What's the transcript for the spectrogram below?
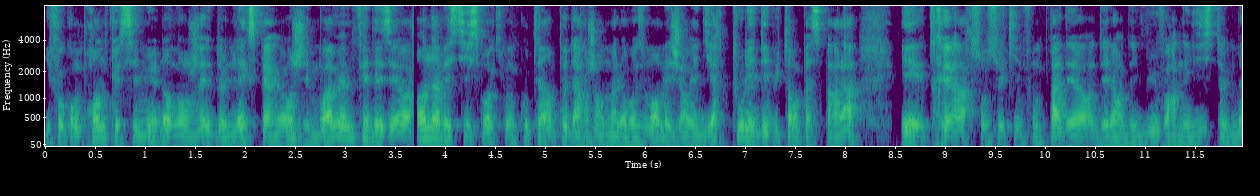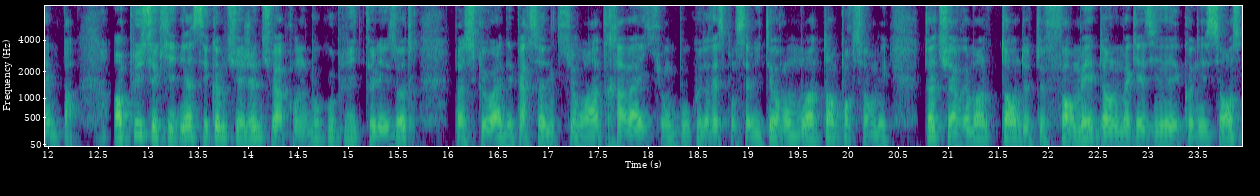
Il faut comprendre que c'est mieux d'engager de l'expérience. J'ai moi-même fait des erreurs en investissement qui m'ont coûté un peu d'argent, malheureusement, mais j'ai envie de dire, tous les débutants passent par là, et très rares sont ceux qui ne font pas d'erreurs dès leur début, voire n'existent même pas. En plus, ce qui est bien, c'est comme tu es jeune, tu vas apprendre beaucoup plus vite que les autres, parce que voilà, des personnes qui ont un travail, qui ont beaucoup de responsabilités, auront moins de temps pour se former. Toi, tu as vraiment le temps de te former, d'emmagasiner les connaissances,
